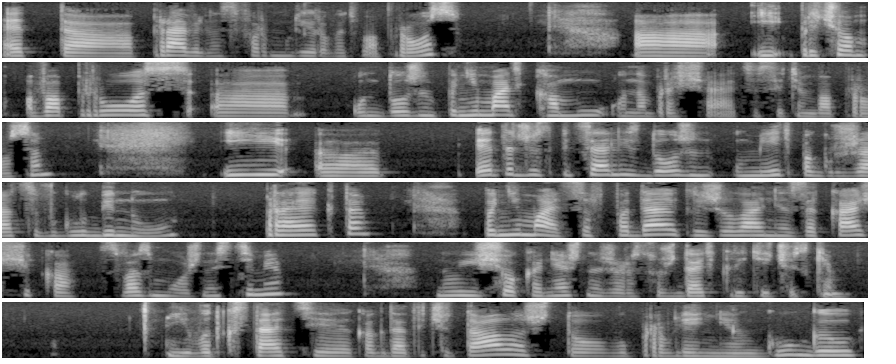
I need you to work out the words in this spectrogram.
Это правильно сформулировать вопрос. А, и причем вопрос, а, он должен понимать, кому он обращается с этим вопросом. И этот же специалист должен уметь погружаться в глубину проекта, понимать, совпадают ли желания заказчика с возможностями, ну и еще, конечно же, рассуждать критически. И вот, кстати, когда ты читала, что в управлении Google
